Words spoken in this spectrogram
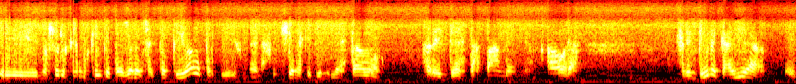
Eh, nosotros creemos que hay que apoyar al sector privado porque es una de las funciones que tiene el Estado frente a estas pandemias. Ahora, frente a una caída, en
